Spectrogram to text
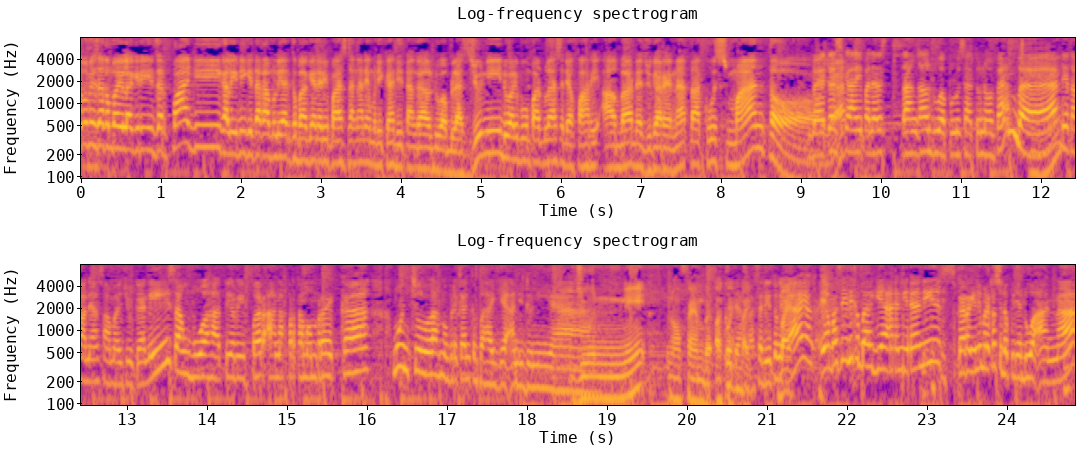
Ya pemirsa kembali lagi di Insert Pagi. Kali ini kita akan melihat kebahagiaan dari pasangan yang menikah di tanggal 12 Juni 2014 Ada Fahri Albar dan juga Renata Kusmanto Betul ya. sekali pada tanggal 21 November Di tahun yang sama juga nih Sang buah hati River anak pertama mereka Muncullah memberikan kebahagiaan di dunia Juni, November Oke Udah baik. usah dihitung Baik. ya yang, yang pasti ini kebahagiaannya nih Sekarang ini mereka sudah punya dua anak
